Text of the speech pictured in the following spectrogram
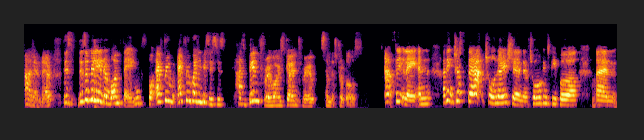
I don't know. There's there's a million and one things, but every every wedding business is, has been through or is going through similar struggles. Absolutely, and I think just the actual notion of talking to people um,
